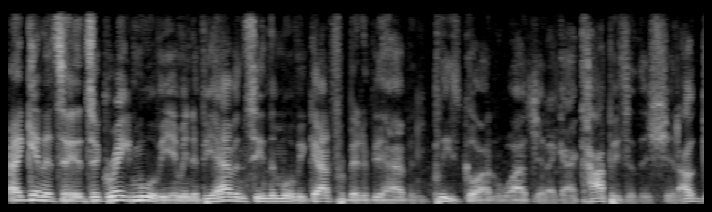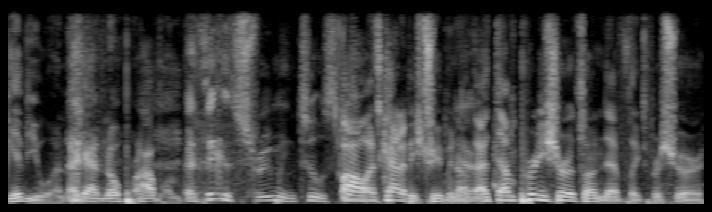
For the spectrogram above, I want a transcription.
Again, it's a, it's a great movie. I mean, if you haven't seen the movie, God forbid if you haven't, please go out and watch it. I got copies of this shit. I'll give you one. I got no problem. I think it's streaming too. Still. Oh, it's got to be streaming. Yeah. I, I'm pretty sure it's on Netflix for sure.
